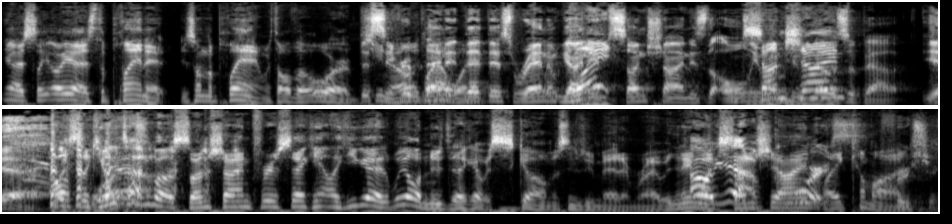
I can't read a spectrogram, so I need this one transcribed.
Yeah, it's like, oh yeah, it's the planet. It's on the planet with all the orbs. The you secret know, planet one. that, this random guy What? named Sunshine is the only Sunshine? one who knows about. Yeah. Also, Like, can we what? talk about Sunshine for a second? Like, you guys, we all knew that, that guy was scum as soon as we met him, right? With the name Oh, like yeah, Sunshine, course. like, come on, For sure.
